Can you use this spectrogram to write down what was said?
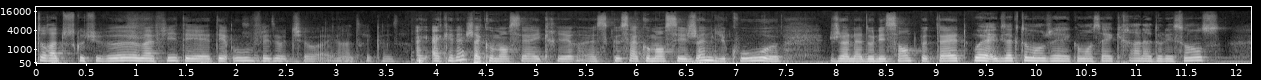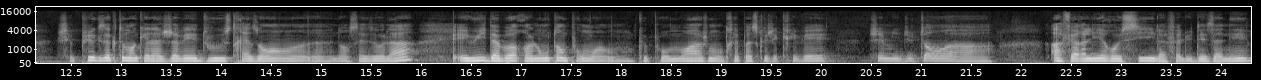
t'auras tout ce que tu veux, ma fille, t'es, ouf et tout, tu vois, il y a un truc comme ça. À, quel âge as commencé à écrire? Est-ce que ça a commencé jeune du coup euh, Jeune adolescente peut-être? Ouais, exactement, j'ai commencé à écrire à l'adolescence. Je sais plus exactement quel âge j'avais, 12, 13 ans, euh, dans ces eaux-là. Et oui, d'abord longtemps pour moi, hein, que pour moi, je montrais pas ce que j'écrivais. J'ai mis du temps à, à faire lire aussi, il a fallu des années.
